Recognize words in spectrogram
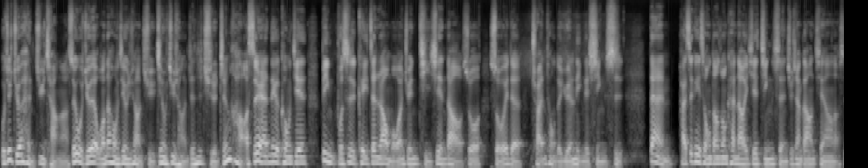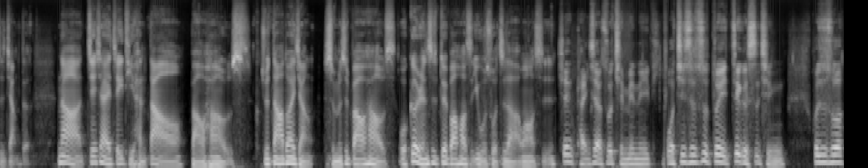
我就觉得很剧场啊，所以我觉得王大宏进入剧场去进入剧场真是取得真好。虽然那个空间并不是可以真的让我们完全体现到说所谓的传统的园林的形式，但还是可以从当中看到一些精神，就像刚刚钱阳老师讲的。那接下来这一题很大哦，Bauhaus，就是大家都在讲什么是 Bauhaus。我个人是对 Bauhaus 一无所知啊，王老师。先谈一下说前面那一题，我其实是对这个事情，或者说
